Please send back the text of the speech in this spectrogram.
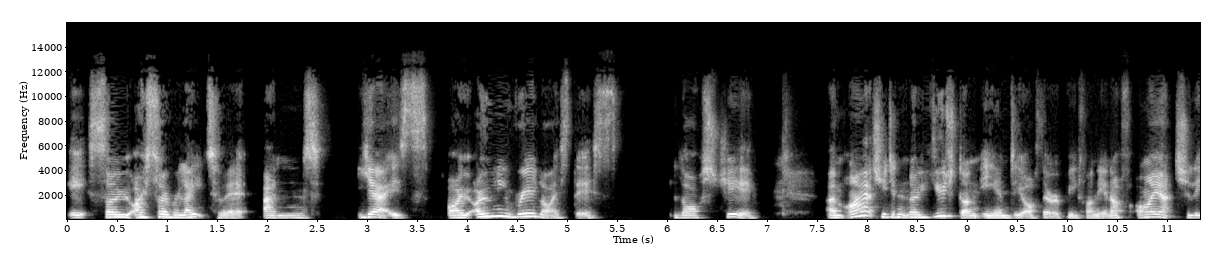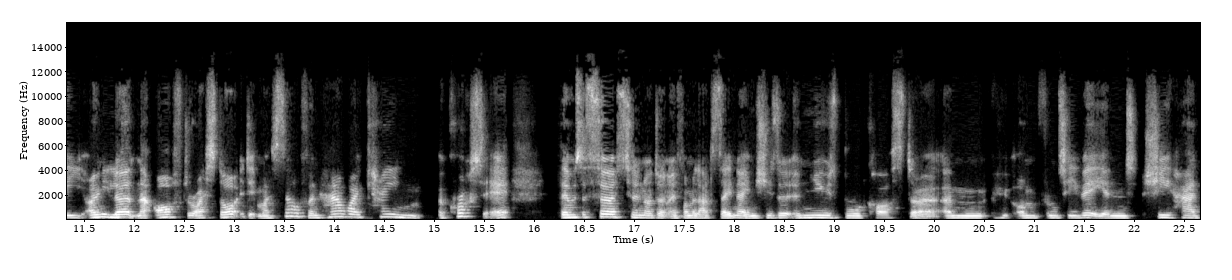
it's so I so relate to it, and yeah, it's I only realised this last year. Um, I actually didn't know you'd done EMDR therapy. Funny enough, I actually only learned that after I started it myself, and how I came across it. There was a certain I don't know if I'm allowed to say name. She's a, a news broadcaster um, who, um, from TV, and she had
